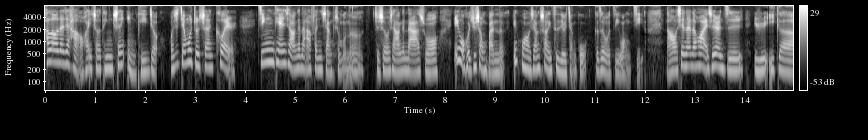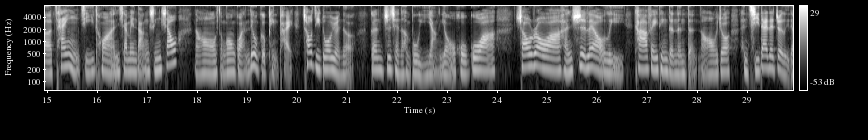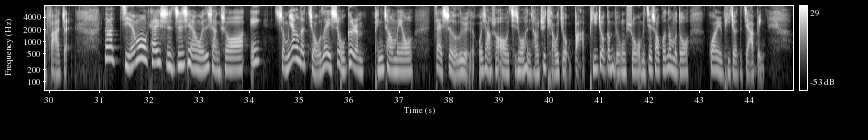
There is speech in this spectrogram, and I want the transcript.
Hello，大家好，欢迎收听声饮啤酒，我是节目主持人 Claire。今天想要跟大家分享什么呢？就是我想要跟大家说，因为我回去上班了，因为我好像上一次有讲过，可是我自己忘记了。然后现在的话也是任职于一个餐饮集团下面当行销，然后总共管六个品牌，超级多元的，跟之前的很不一样，有火锅啊。烧肉啊，韩式料理、咖啡厅等等等，然后我就很期待在这里的发展。那节目开始之前，我就想说，诶，什么样的酒类是我个人平常没有在涉猎的？我想说，哦，其实我很常去调酒吧，啤酒更不用说，我们介绍过那么多关于啤酒的嘉宾，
